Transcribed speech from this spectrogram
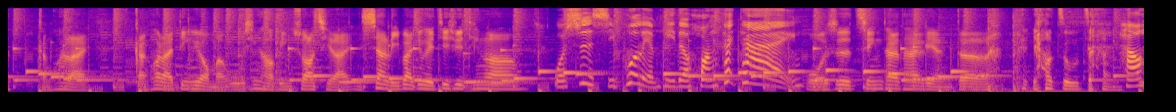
家赶快来，赶快来订阅我们，五星好评刷起来，你下礼拜就可以继续听啦。我是洗破脸皮的黄太太，我是青太太脸的 姚组长。好，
